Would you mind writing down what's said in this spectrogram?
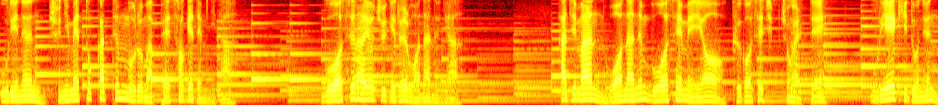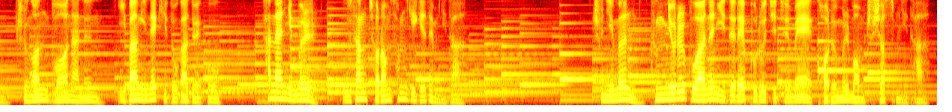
우리는 주님의 똑같은 물음 앞에 서게 됩니다. 무엇을 하여 주기를 원하느냐? 하지만 원하는 무엇에 매여 그것에 집중할 때 우리의 기도는 중언부언하는 이방인의 기도가 되고 하나님을 우상처럼 섬기게 됩니다. 주님은 극류를 구하는 이들의 부르짖음에 걸음을 멈추셨습니다.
